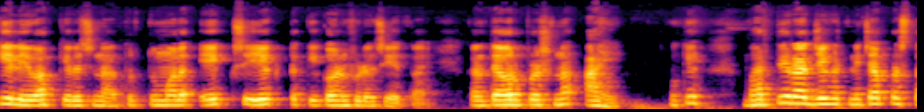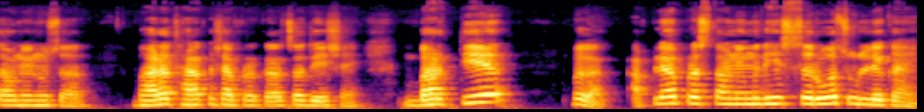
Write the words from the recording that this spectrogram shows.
केले वाक्यरचना तर तुम्हाला एकशे एक टक्के कॉन्फिडन्स येत आहे. कारण त्यावर प्रश्न आहे. ओके भारतीय राज्यघटनेच्या प्रस्तावनेनुसार भारत हा कशा प्रकारचा देश आहे? भारतीय बघा आपल्या प्रस्तावनेमध्ये हे सर्वच उल्लेख आहे.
